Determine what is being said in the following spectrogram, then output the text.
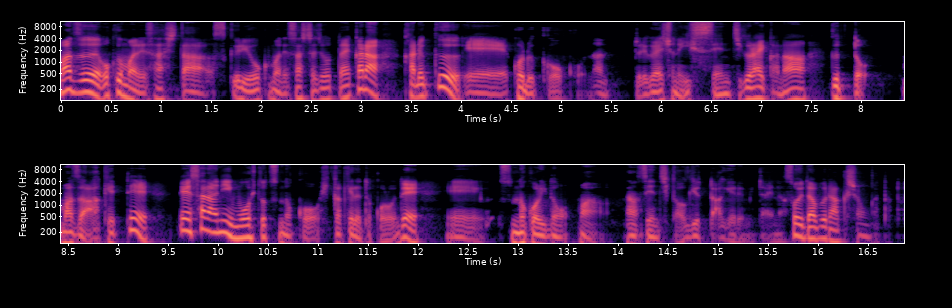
まず奥まで刺した、スクリューを奥まで刺した状態から軽く、えー、コルクをこう、なんどれぐらいでしょうね、1センチぐらいかな、ぐっとまず開けて、で、さらにもう一つのこう引っ掛けるところで、えー、残りの、まあ、何センチかをギュッと上げるみたいな、そういうダブルアクション型と。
